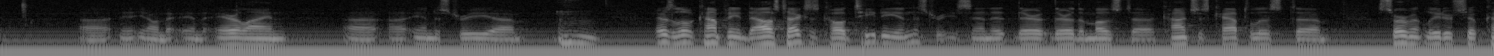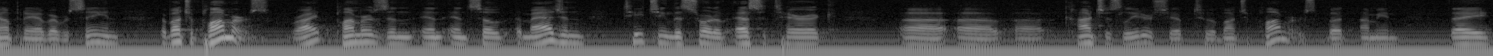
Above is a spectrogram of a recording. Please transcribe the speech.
uh, you know, in the, in the airline uh, industry. there's a little company in Dallas, Texas called TD Industries, and it, they're they're the most conscious capitalist servant leadership company I've ever seen. They're a bunch of plumbers, right? Plumbers, and and, and so imagine teaching this sort of esoteric, conscious leadership to a bunch of plumbers. But I mean they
